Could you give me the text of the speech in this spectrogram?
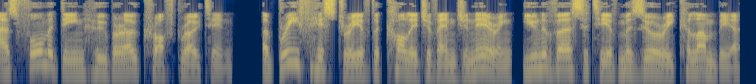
As former Dean Huber O. Croft wrote in a Brief History of the College of Engineering, University of Missouri-Columbia.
